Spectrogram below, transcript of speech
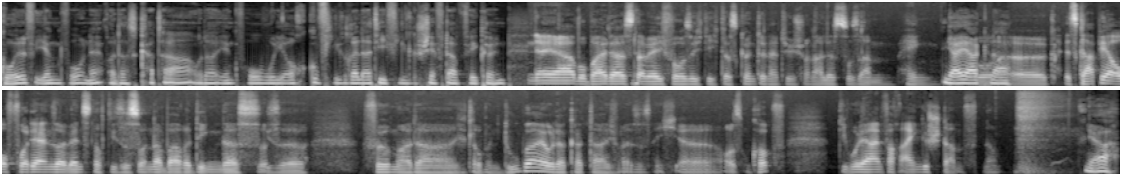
Golf irgendwo, ne? War das Katar oder irgendwo, wo die auch viel, relativ viel Geschäft abwickeln? Naja, wobei das, da wäre ich vorsichtig, das könnte natürlich schon alles zusammenhängen. Ja, ja, so, klar. Äh, es gab ja auch vor der Insolvenz noch dieses sonderbare Ding, dass diese Firma da, ich glaube in Dubai oder Katar, ich weiß es nicht, äh, aus dem Kopf, die wurde ja einfach eingestampft. Ne? Ja.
